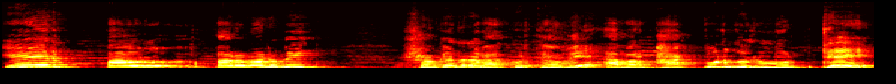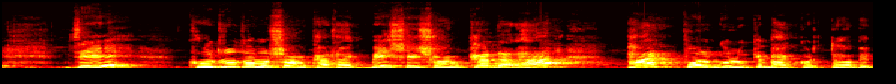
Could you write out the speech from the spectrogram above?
এর পার- পারমাণবিক সংখ্যা দ্বারা ভাগ করতে হবে। আবার ভাগফলগুলোর মধ্যে যে ক্ষুদ্রতম সংখ্যা থাকবে, সেই সংখ্যা দ্বারা ভাগফলগুলোকে ভাগ করতে হবে।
